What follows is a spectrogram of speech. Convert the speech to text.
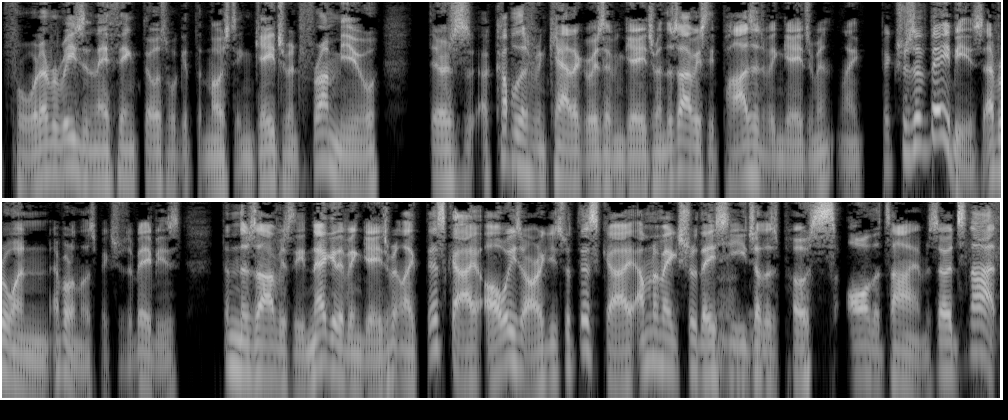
for whatever reason they think those will get the most engagement from you there's a couple different categories of engagement. There's obviously positive engagement, like pictures of babies. Everyone, everyone loves pictures of babies. Then there's obviously negative engagement, like this guy always argues with this guy. I'm going to make sure they see each mm-hmm. other's posts all the time. So it's not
